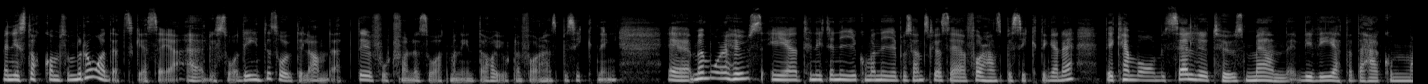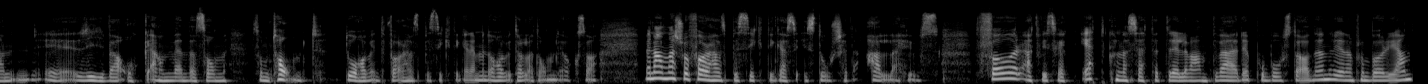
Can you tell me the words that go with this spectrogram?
Men i Stockholmsområdet ska jag säga är det så. Det är inte så ute i landet. Det är fortfarande så att man inte har gjort en förhandsbesiktning. Eh, men våra hus är till 99,9 procent skulle jag säga förhandsbesiktigade. Det kan vara om vi säljer ett hus men vi vet att det här kommer man eh, riva och använda som, som tomt. Då har vi inte förhandsbesiktigade, men då har vi talat om det också. Men annars så förhandsbesiktigas i stort sett alla hus. För att vi ska ett, kunna sätta ett relevant värde på bostaden redan från början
